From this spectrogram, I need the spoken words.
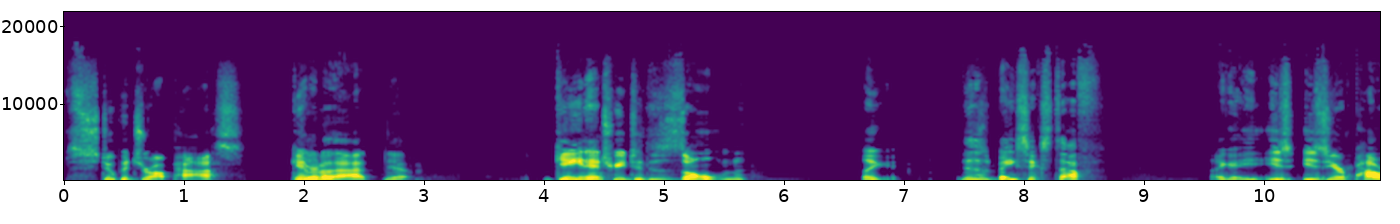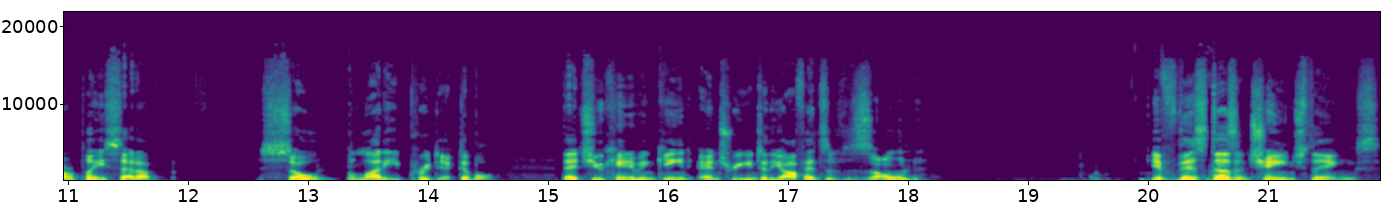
stupid drop pass. Get Yeah. rid of that. Yeah. Gain entry to the zone. Like this is basic stuff. Like is is your power play setup so bloody predictable that you can't even gain entry into the offensive zone? If this doesn't change things,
